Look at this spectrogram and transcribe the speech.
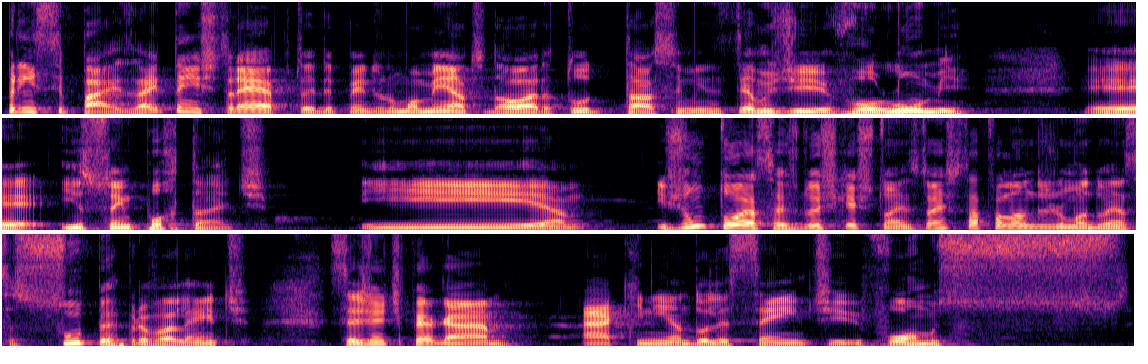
principais. Aí tem estrepto, aí depende do momento, da hora, tudo. Tá, assim, em termos de volume, é, isso é importante. E, e, juntou essas duas questões. Então a gente está falando de uma doença super prevalente. Se a gente pegar acne em adolescente e formos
